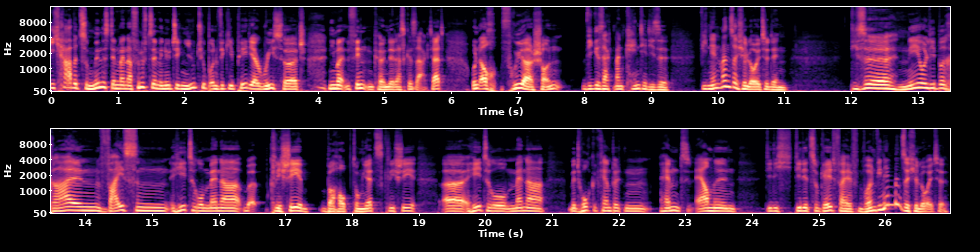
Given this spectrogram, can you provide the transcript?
ich habe zumindest in meiner 15-minütigen YouTube- und Wikipedia-Research niemanden finden können, der das gesagt hat. Und auch früher schon, wie gesagt, man kennt ja diese, wie nennt man solche Leute denn? Diese neoliberalen, weißen Heteromänner, äh, Klischee-Behauptung jetzt, Klischee, äh, Heteromänner mit hochgekrempelten Hemdärmeln, die, dich, die dir zu Geld verhelfen wollen. Wie nennt man solche Leute?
